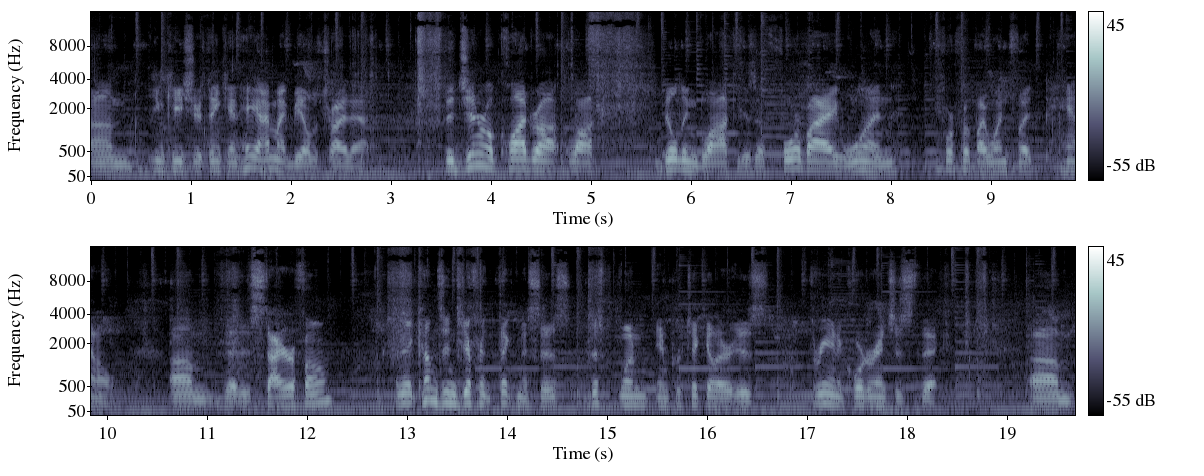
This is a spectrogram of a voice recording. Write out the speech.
Um, in case you're thinking, hey, I might be able to try that. The general quad lock building block is a four by one, four foot by one foot panel um, that is styrofoam. And it comes in different thicknesses. This one in particular is three and a quarter inches thick. Um,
